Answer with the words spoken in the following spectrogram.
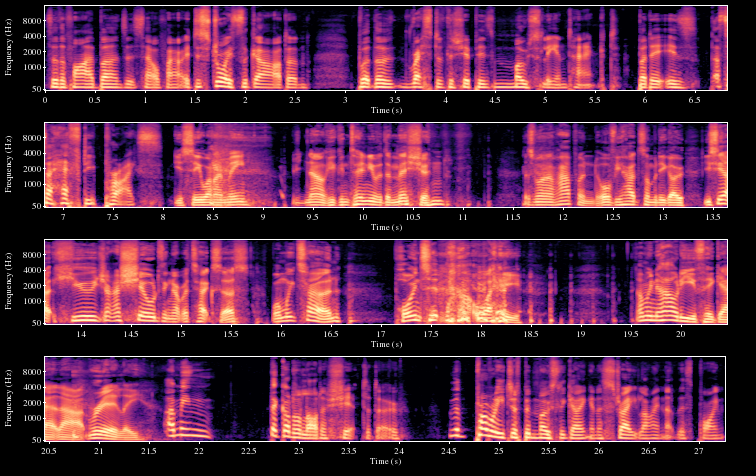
So the fire burns itself out. It destroys the garden, but the rest of the ship is mostly intact. But it is that's a hefty price. You see what I mean? now, if you continue with the mission, this might have happened. Or if you had somebody go, you see that huge ass shield thing that protects us? When we turn, point it that way. I mean, how do you forget that, really? I mean, they've got a lot of shit to do. They've probably just been mostly going in a straight line at this point.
